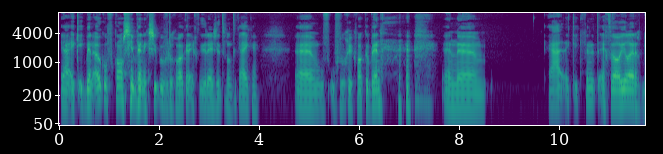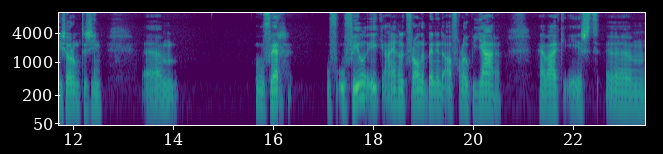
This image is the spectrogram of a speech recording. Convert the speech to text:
ja, ik, ik ben ook op vakantie, ben ik super vroeg wakker. Echt iedereen zit ervan te kijken ehm, hoe, hoe vroeg ik wakker ben. en ehm, ja, ik, ik vind het echt wel heel erg bizar om te zien ehm, hoe ver, hoe, hoeveel ik eigenlijk veranderd ben in de afgelopen jaren. Ja, waar ik eerst ehm,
